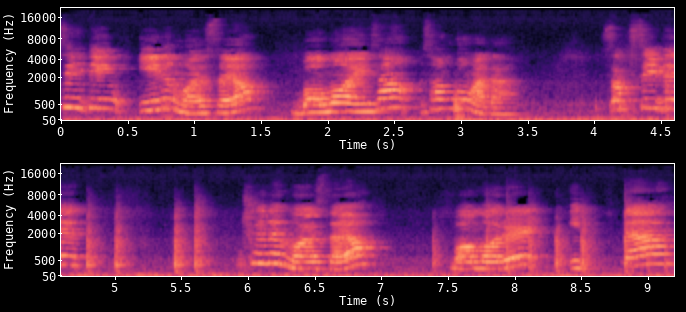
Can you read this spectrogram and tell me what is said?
Succeeding in은 뭐였어요? 뭐뭐에서 성공하다. succeed to는 뭐였어요? 뭐뭐를 있다,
